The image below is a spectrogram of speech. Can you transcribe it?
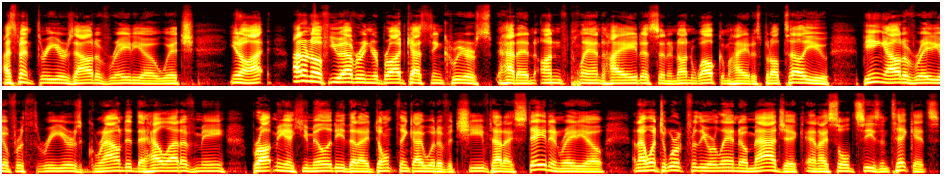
I spent three years out of radio, which you know, I, I don't know if you ever in your broadcasting career had an unplanned hiatus and an unwelcome hiatus, but I'll tell you, being out of radio for three years grounded the hell out of me, brought me a humility that I don't think I would have achieved had I stayed in radio. And I went to work for the Orlando Magic and I sold season tickets.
